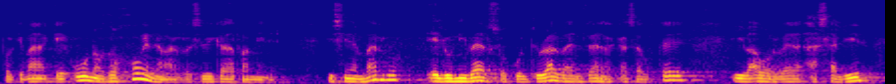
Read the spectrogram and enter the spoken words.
porque van a que uno o dos jóvenes van a recibir cada familia. Y sin embargo, el universo cultural va a entrar en la casa de ustedes y va a volver a salir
